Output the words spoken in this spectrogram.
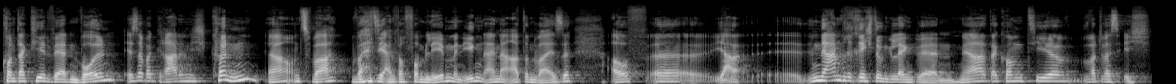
kontaktiert werden wollen, es aber gerade nicht können, ja, und zwar, weil sie einfach vom Leben in irgendeiner Art und Weise auf, äh, ja, in eine andere Richtung gelenkt werden, ja, da kommt hier, was weiß ich,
